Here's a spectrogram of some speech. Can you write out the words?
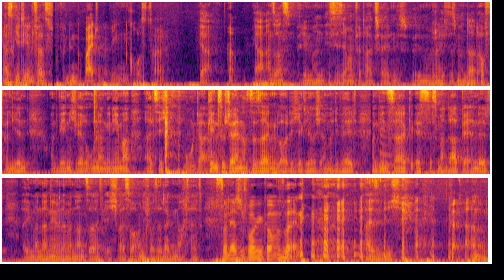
Also es geht jedenfalls für den weit überwiegenden Großteil. Ja. ja. Ja, ansonsten würde man, es ist ja auch ein Vertragsverhältnis, würde man wahrscheinlich das Mandat auch verlieren. Und wenig wäre unangenehmer, als sich Montag hinzustellen und zu sagen, Leute, ich erkläre euch einmal die Welt. Und Dienstag ist das Mandat beendet, weil die Mandantin oder der Mandant sagt, ich weiß auch nicht, was er da gemacht hat. Soll ja schon vorgekommen sein? Weiß ich nicht. Keine Ahnung.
